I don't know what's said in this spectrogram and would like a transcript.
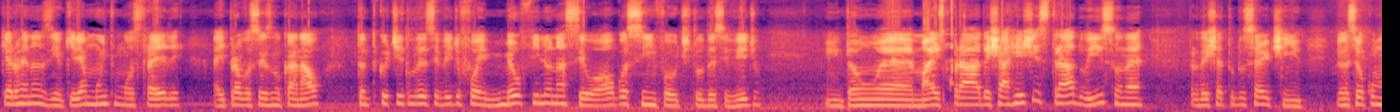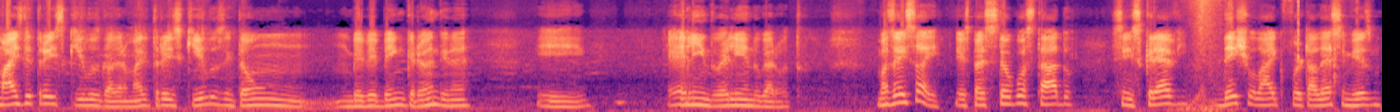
que era o Renanzinho. Eu queria muito mostrar ele aí pra vocês no canal. Tanto que o título desse vídeo foi Meu Filho Nasceu, algo assim foi o título desse vídeo. Então é mais pra deixar registrado isso, né? Pra deixar tudo certinho. Ele nasceu com mais de 3 quilos, galera. Mais de 3 quilos. Então, um, um bebê bem grande, né? E é lindo, é lindo, garoto. Mas é isso aí. Eu espero que vocês tenham gostado. Se inscreve, deixa o like, fortalece mesmo.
